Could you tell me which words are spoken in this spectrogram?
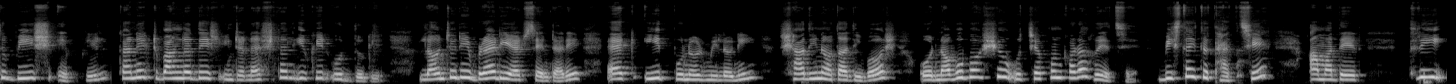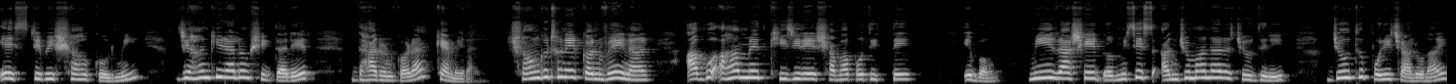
গত বিশ এপ্রিল কানেক্ট বাংলাদেশ ইন্টারন্যাশনাল ইউকের উদ্যোগে লন্ডনের ব্র্যাডিয়ার সেন্টারে এক ঈদ পুনর্মিলনী, স্বাধীনতা দিবস ও নববর্ষ উদযাপন করা হয়েছে। বিস্তারিত থাকছে আমাদের থ্রি এস টিভির সহকর্মী জাহাঙ্গীর আলম শিকদারের ধারণ করা ক্যামেরায়। সংগঠনের কনভেনার আবু আহমেদ খিজিরের সভাপতিত্বে এবং মীর রাশেদ ও মিসেস আঞ্জুমানার চৌধুরীর যৌথ পরিচালনায়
